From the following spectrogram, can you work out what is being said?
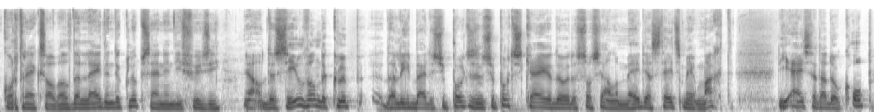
Kortrijk zal wel de leidende club zijn in die fusie. Ja, de ziel van de club, dat ligt bij de supporters. En supporters krijgen door de sociale media steeds meer macht. Die eisen dat ook op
